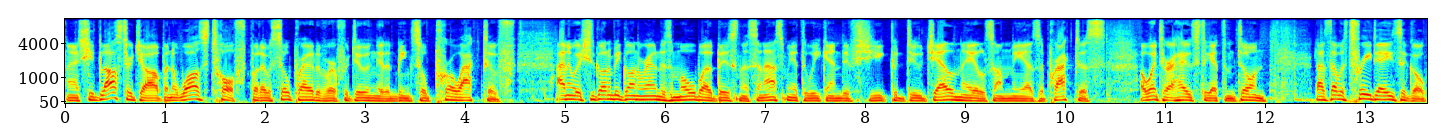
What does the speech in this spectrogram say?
Uh, she'd lost her job and it was tough, but I was so proud of her for doing it and being so proactive. Anyway, she's going to be going around as a mobile business and asked me at the weekend if she could do gel nails on me as a practice. I went to her house to get them done. Lads, that was three days ago.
